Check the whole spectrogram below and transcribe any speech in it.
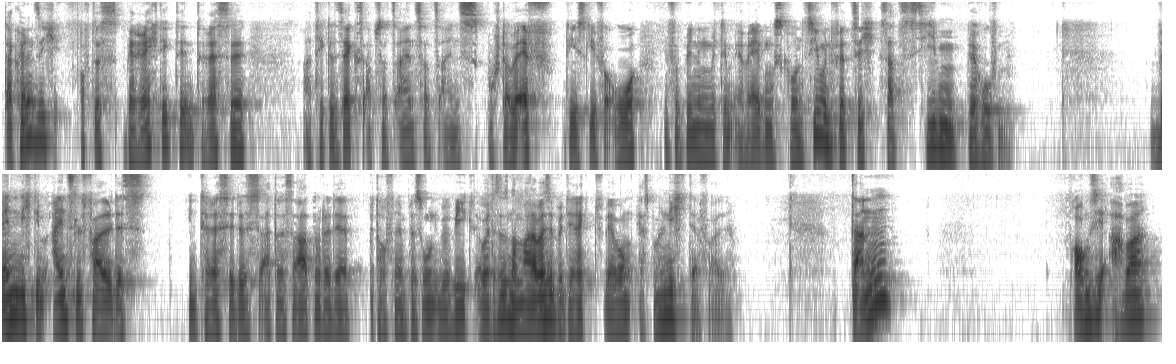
da können Sie sich auf das berechtigte Interesse Artikel 6 Absatz 1 Satz 1 Buchstabe F DSGVO in Verbindung mit dem Erwägungsgrund 47 Satz 7 berufen. Wenn nicht im Einzelfall das Interesse des Adressaten oder der betroffenen Person überwiegt. Aber das ist normalerweise bei Direktwerbung erstmal nicht der Fall. Dann brauchen Sie aber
